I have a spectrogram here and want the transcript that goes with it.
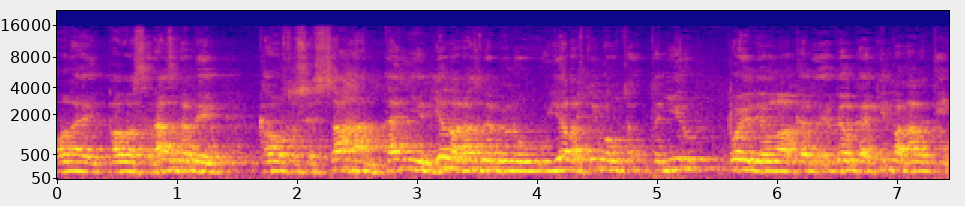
onaj, pa vas razgrabe, kao što se sahan, tanjir, jela razgrebeno u jela što ima u tanjiru, pojede ona kad je velika ekipa naleti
